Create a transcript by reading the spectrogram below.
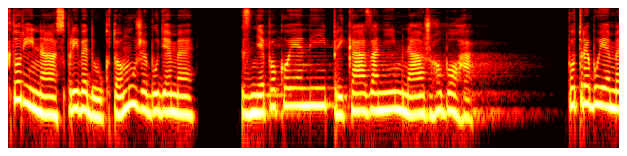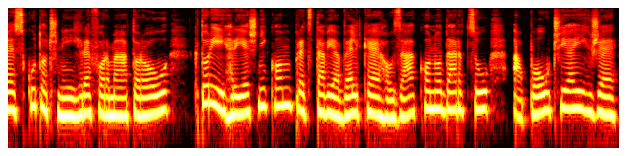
ktorí nás privedú k tomu, že budeme znepokojení prikázaním nášho Boha. Potrebujeme skutočných reformátorov, ktorí hriešnikom predstavia veľkého zákonodarcu a poučia ich, že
